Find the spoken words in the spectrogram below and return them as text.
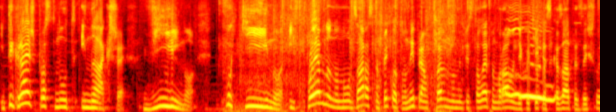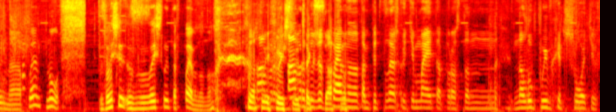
і ти граєш просто ну от інакше, вільно, спокійно і впевнено. Ну от зараз, наприклад, вони прям впевнено на пістолетному раунді хотів я сказати, зайшли на плент. Ну, зайшли, зайшли та впевнено. Але Тавр, вийшли Тавр так дуже само. впевнено там під флешку тіммейта просто налупив хедшотів.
